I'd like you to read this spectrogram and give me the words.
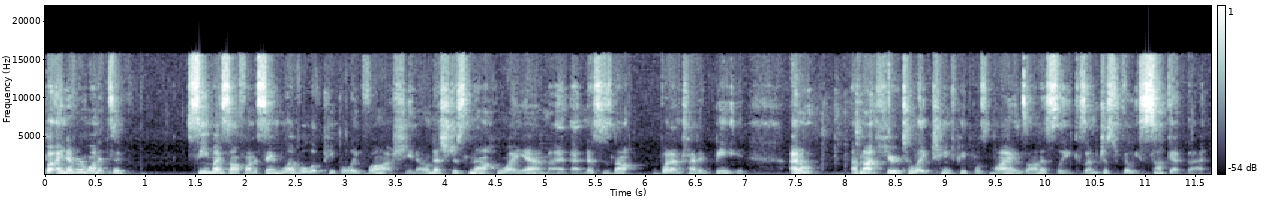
but I never wanted to see myself on the same level of people like Vaush. You know, that's just not who I am. I, I, this is not what I'm trying to be. I don't. I'm not here to like change people's minds, honestly, because I'm just really suck at that.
